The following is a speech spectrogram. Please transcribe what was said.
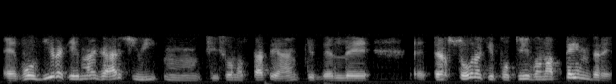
eh, vuol dire che magari ci, mh, mm, ci sono state anche delle eh, persone che potevano attendere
